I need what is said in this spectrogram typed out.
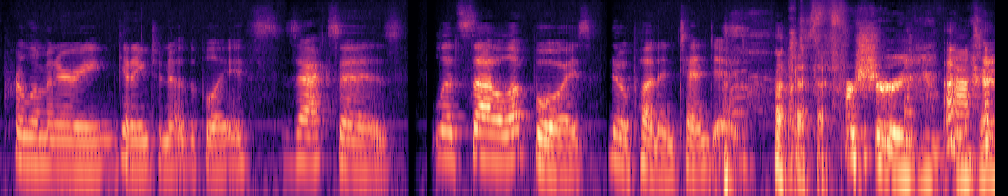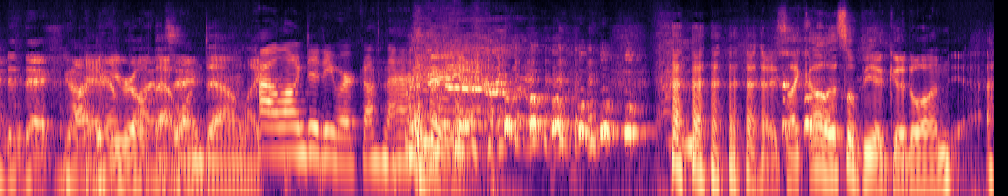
preliminary getting to know the place, Zach says, "Let's saddle up, boys." No pun intended. For sure, you intended that goddamn Yeah, he wrote line, that Zach. one down like how long did he work on that? it's like, oh, this will be a good one. Yeah.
